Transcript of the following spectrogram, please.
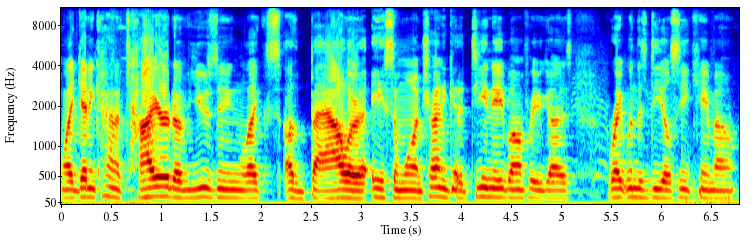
like getting kind of tired of using like a Bal or ASM1 trying to get a DNA bomb for you guys right when this DLC came out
